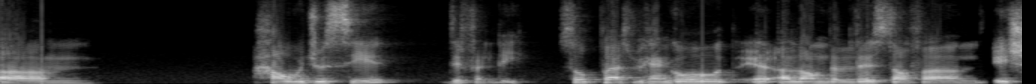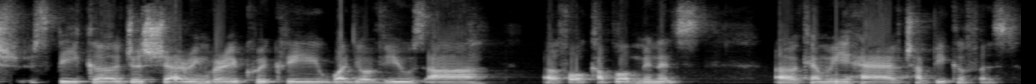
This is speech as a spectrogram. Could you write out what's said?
um, how would you see it differently? So perhaps we can go uh, along the list of um, each speaker, just sharing very quickly what your views are uh, for a couple of minutes. Uh, can we have Champika first?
